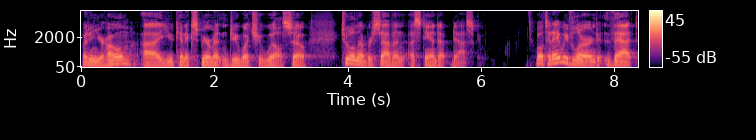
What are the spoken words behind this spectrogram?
But in your home, uh, you can experiment and do what you will. So, tool number seven a stand up desk. Well, today we've learned that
